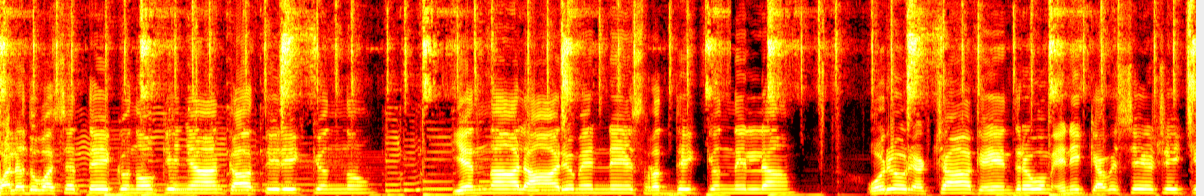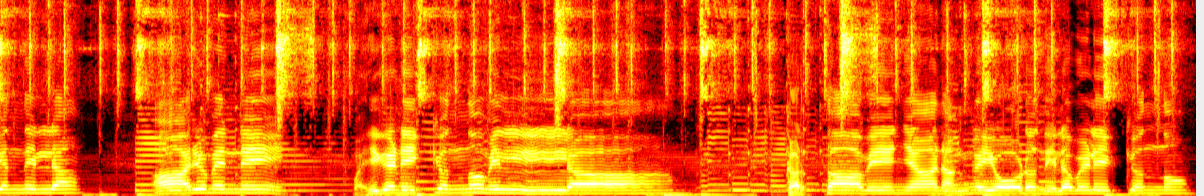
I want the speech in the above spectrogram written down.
വലതുവശത്തേക്ക് നോക്കി ഞാൻ കാത്തിരിക്കുന്നു. എന്നാൽ ആരും എന്നെ ശ്രദ്ധിക്കുന്നില്ല. ഒരു രക്ഷാകേന്ദ്രവും എനിക്ക് അവശേഷിക്കുന്നില്ല ആരും എന്നെ പരിഗണിക്കുന്നുമില്ല. കർത്താവെ ഞാൻ അങ്ങയോട് നിലവിളിക്കുന്നു.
